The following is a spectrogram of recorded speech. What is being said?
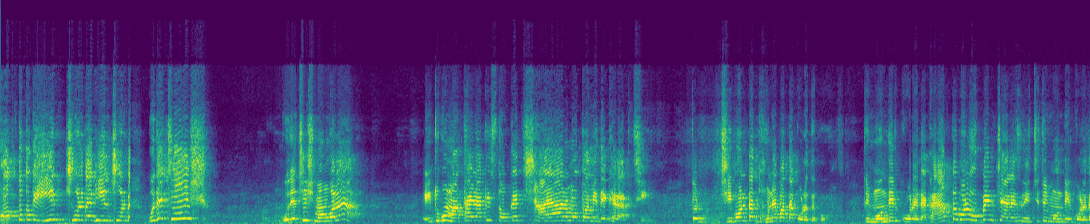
ভক্ত তোকে ইট ছুড়বে, ঢিল ছুড়বে। বুঝেছিস? বুঝেছিস মঙ্গলা? এইটুকু মাথায় রাখিস, তোকে ছায়ার মতো আমি দেখে রাখছি। তোর জীবনটা ধনে পাতা করে দেবো। তুই মন্দির করে দেখা। এত বড় ওপেন চ্যালেঞ্জ নিচ্ছি, তুই মন্দির করে দেখা।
